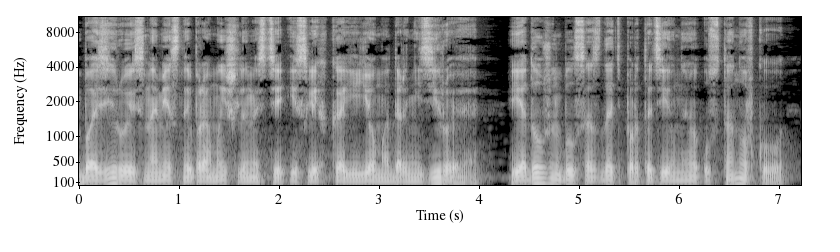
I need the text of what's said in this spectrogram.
базируясь на местной промышленности и слегка ее модернизируя, я должен был создать портативную установку –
